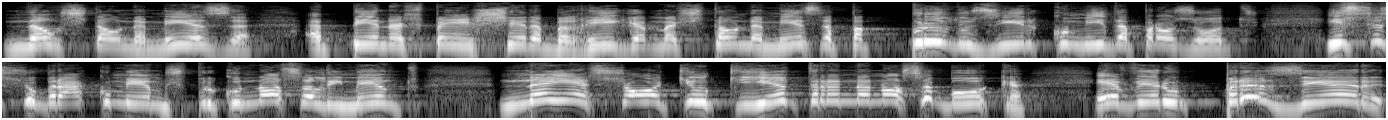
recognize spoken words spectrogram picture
não estão na mesa apenas para encher a barriga, mas estão na mesa para produzir comida para os outros. E se sobrar, comemos, porque o nosso alimento nem é só aquilo que entra na nossa boca, é ver o prazer,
